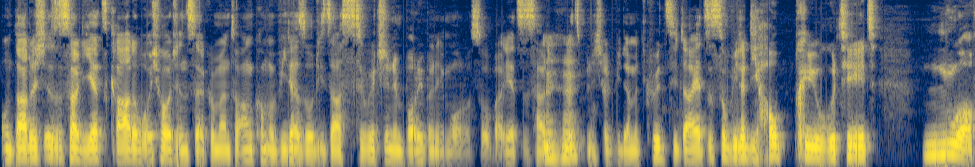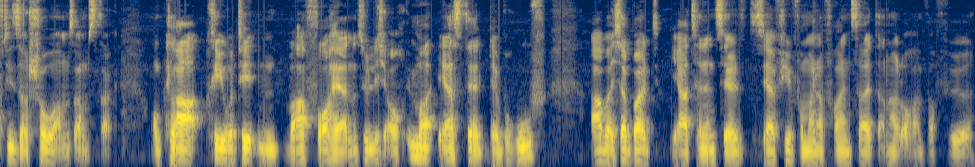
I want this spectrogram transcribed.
und dadurch ist es halt jetzt gerade, wo ich heute in Sacramento ankomme, wieder so dieser Switch in den Bodybuilding-Modus. So, weil jetzt ist halt, Mhm. jetzt bin ich halt wieder mit Quincy da. Jetzt ist so wieder die Hauptpriorität nur auf dieser Show am Samstag. Und klar, Prioritäten war vorher natürlich auch immer erst der, der Beruf, aber ich habe halt ja tendenziell sehr viel von meiner freien Zeit dann halt auch einfach für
